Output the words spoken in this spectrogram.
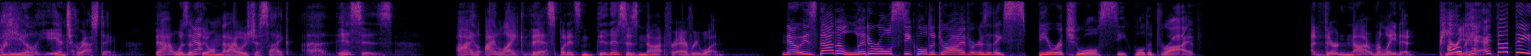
really interesting. That was a Yeah. film that I was just like, uh, this is, I I like this, but it's this is not for everyone. Now, is that a literal sequel to Drive or is it a spiritual sequel to Drive? Uh, they're not related. Period. Okay, I thought they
